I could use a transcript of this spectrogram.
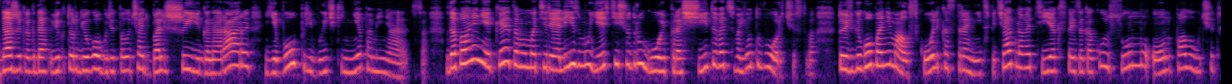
Даже когда Виктор Гюго будет получать большие гонорары, его привычки не поменяются. В дополнение к этому материализму есть еще другой – просчитывать свое творчество. То есть Гюго понимал, сколько страниц печатного текста и за какую сумму он получит,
